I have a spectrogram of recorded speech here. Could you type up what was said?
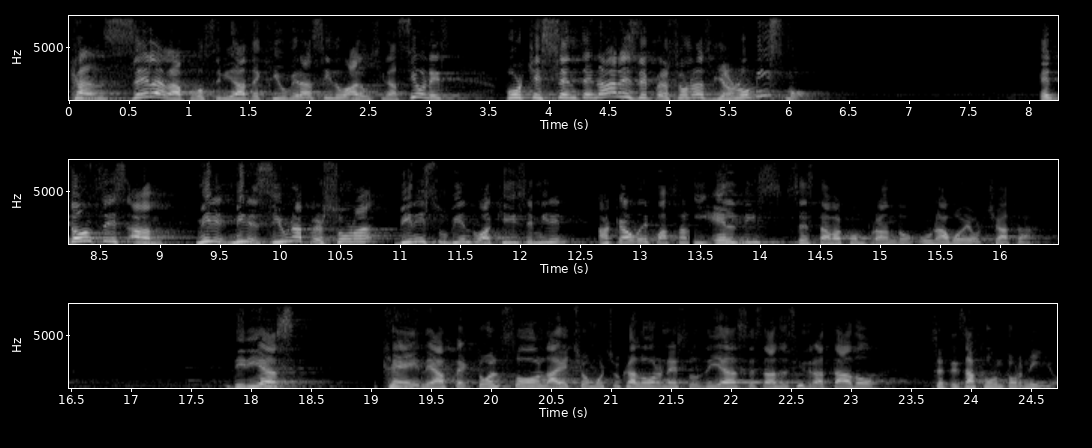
cancela la posibilidad de que hubiera sido alucinaciones porque centenares de personas vieron lo mismo. Entonces, miren, miren, si una persona viene subiendo aquí y dice, miren, acabo de pasar y Elvis se estaba comprando un agua de horchata dirías que le afectó el sol, ha hecho mucho calor en estos días, estás deshidratado, se te zafó un tornillo.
